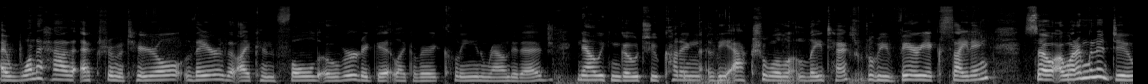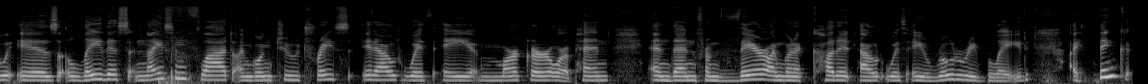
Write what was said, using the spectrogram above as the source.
I want to have extra material there that I can fold over to get like a very clean rounded edge. Now we can go to cutting the actual latex, which will be very exciting. So uh, what I'm going to do is lay this nice and flat. I'm going to trace it out with a marker or a pen, and then from there I'm going to cut it out with a rotary blade. I think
